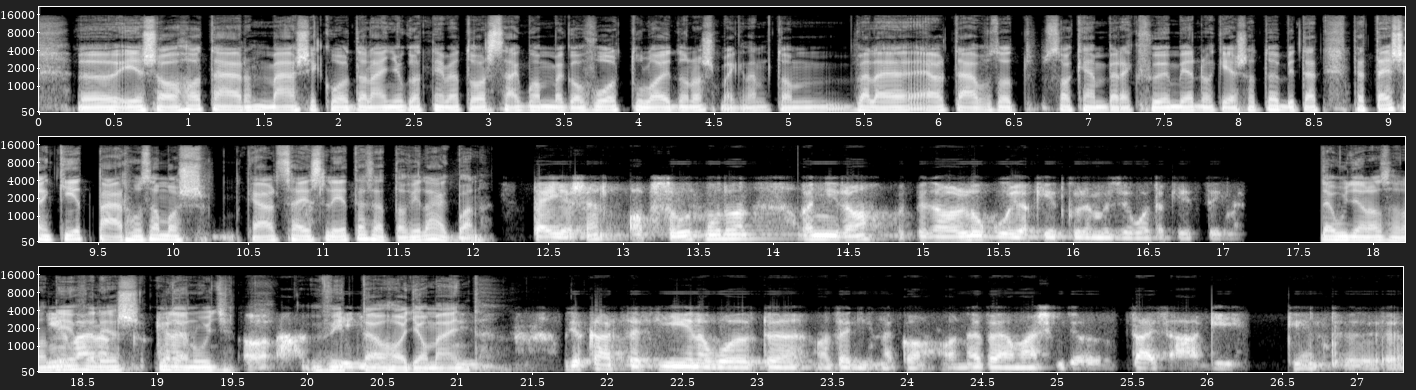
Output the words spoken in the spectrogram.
és a határ másik oldalán Nyugat-Németországban meg a volt tulajdonos, meg nem tudom, vele eltávozott szakemberek, főmérnök és a többi. Tehát, tehát teljesen két párhuzamos Zeiss létezett a világban? Teljesen, abszolút módon, annyira, hogy például a logója két különböző volt a két cégnek. De ugyanazzal a névvel, és ugyanúgy a, vitte a hagyományt. Ugye a Kárcesz Jéna volt az egyiknek a, a neve, a másik ugye a Zeiss AG-ként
